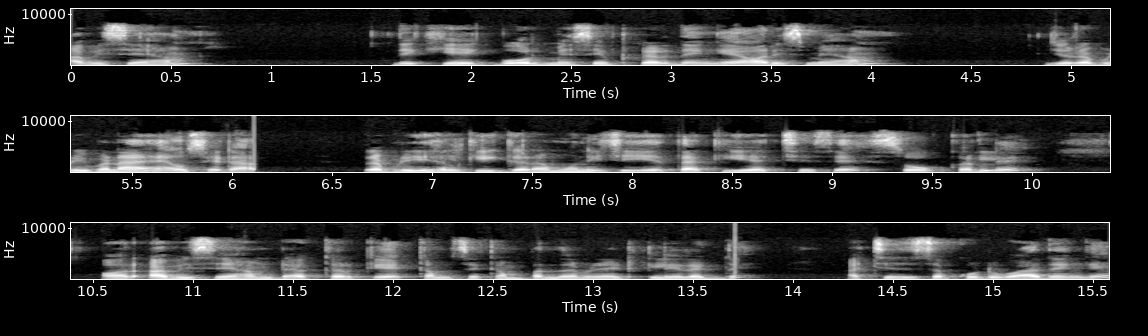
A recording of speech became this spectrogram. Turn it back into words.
अब इसे हम, देखिए, एक बोल में शिफ्ट कर देंगे और इसमें हम जो रबड़ी बनाए हैं उसे डाल रबड़ी हल्की गर्म होनी चाहिए ताकि ये अच्छे से सोख कर ले। और अब इसे हम ढक करके कम से कम पंद्रह मिनट के लिए रख दें। अच्छे से सबको डुबा देंगे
